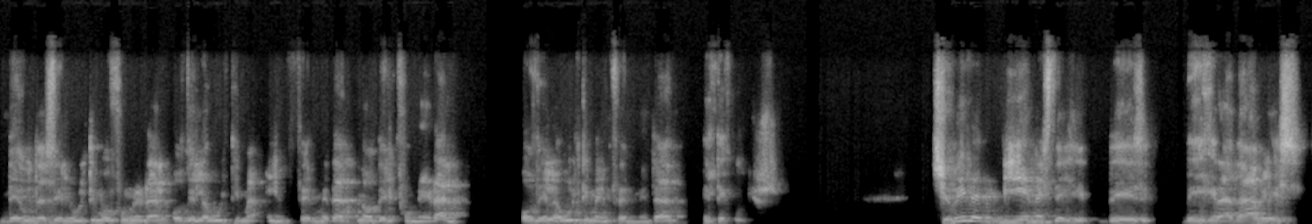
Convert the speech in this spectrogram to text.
deudas del último funeral o de la última enfermedad, no, del funeral o de la última enfermedad, el de cuyos. Si hubiera bienes degradables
